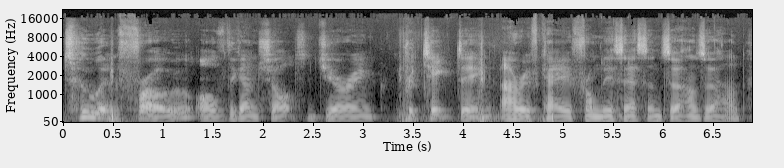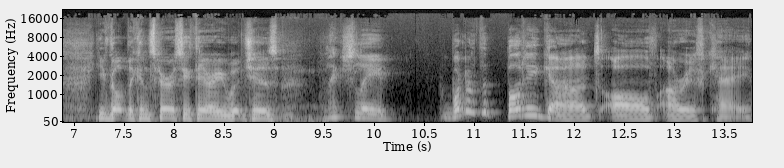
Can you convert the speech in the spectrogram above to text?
to and fro of the gunshots during protecting RFK from the assassin Sirhan Sirhan. You've got the conspiracy theory, which is actually one of the bodyguards of RFK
